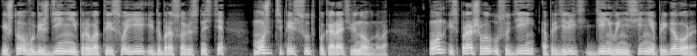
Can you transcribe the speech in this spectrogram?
и что в убеждении правоты своей и добросовестности может теперь суд покарать виновного. Он и спрашивал у судей определить день вынесения приговора.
